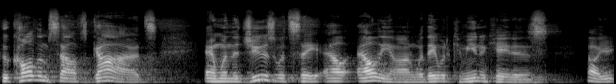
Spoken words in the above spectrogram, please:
who call themselves gods. And when the Jews would say El Elyon, what they would communicate is, oh, your,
